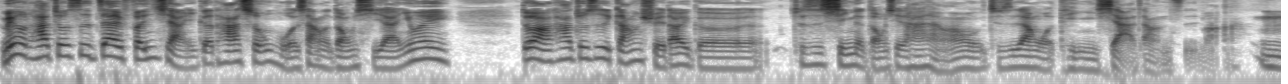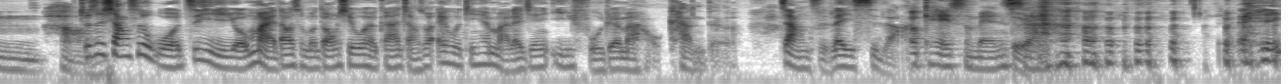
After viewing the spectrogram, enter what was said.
没有，他就是在分享一个他生活上的东西啊，因为，对啊，他就是刚学到一个就是新的东西，他想要就是让我听一下这样子嘛，嗯，好，就是像是我自己有买到什么东西，我也跟他讲说，哎、我今天买了一件衣服，我觉得蛮好看的，这样子类似啦。OK，Samantha，、哎，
